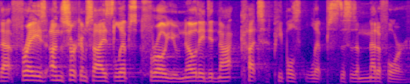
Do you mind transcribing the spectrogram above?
that phrase, uncircumcised lips, throw you. No, they did not cut people's lips. This is a metaphor.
